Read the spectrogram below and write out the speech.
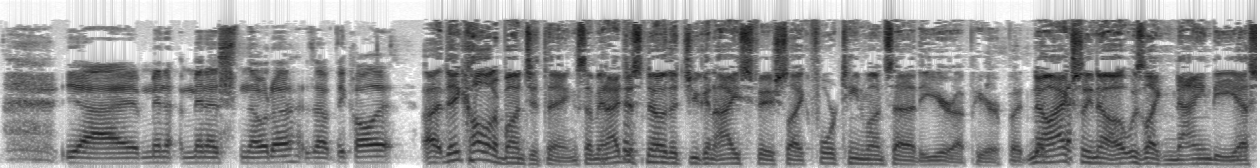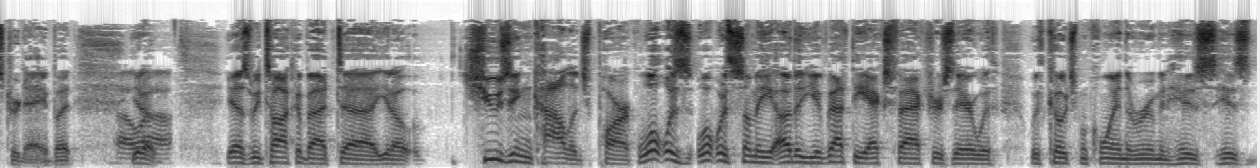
yeah, Min- Minnesota is that what they call it? Uh, they call it a bunch of things. I mean, I just know that you can ice fish like 14 months out of the year up here. But no, actually, no, it was like 90 yesterday. But oh, you know, wow. yeah, as we talk about, uh, you know choosing College Park. What was what was some of the other? You've got the X factors there with with Coach McCoy in the room and his his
